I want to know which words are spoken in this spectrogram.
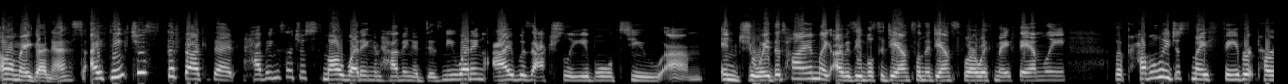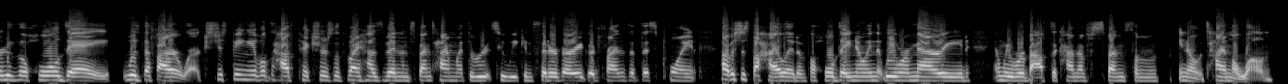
Oh my goodness. I think just the fact that having such a small wedding and having a Disney wedding, I was actually able to um, enjoy the time. Like, I was able to dance on the dance floor with my family. But probably just my favorite part of the whole day was the fireworks. Just being able to have pictures with my husband and spend time with the Roots, who we consider very good friends at this point. That was just the highlight of the whole day, knowing that we were married and we were about to kind of spend some, you know, time alone.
